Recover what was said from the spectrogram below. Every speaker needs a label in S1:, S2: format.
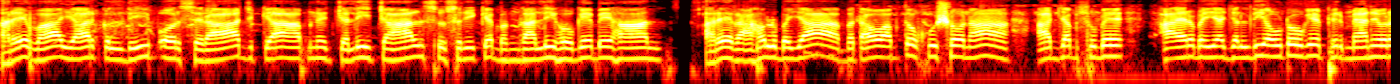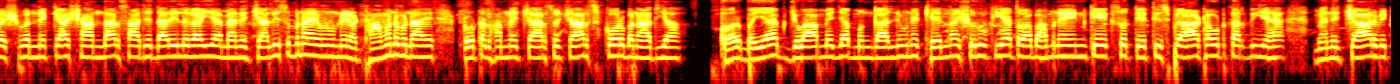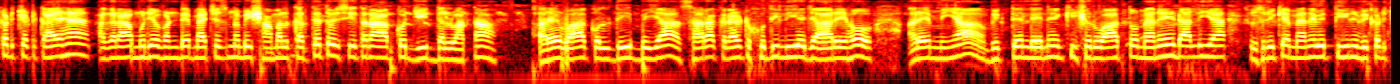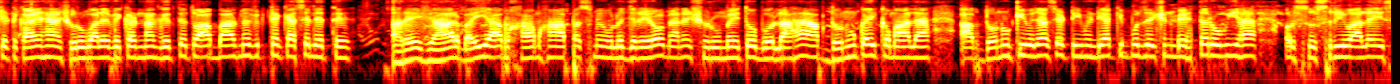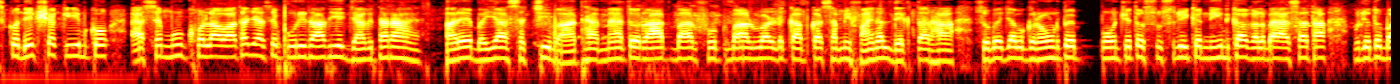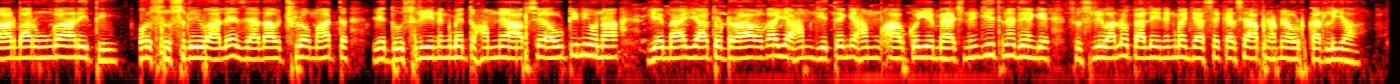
S1: अरे वाह यार, कुलदीप और सिराज, क्या आपने चली चाल? सुसरी के बंगाली हो गए बेहाल। अरे राहुल भैया, बताओ अब तो खुश हो ना। आज जब सुबह आयर भैया जल्दी आउट हो गए फिर मैंने और अश्वन ने क्या शानदार साझेदारी लगाई है? मैंने चालीस बनाए, उन्होंने अट्ठावन बनाए। टोटल हमने चार सौ चार स्कोर बना दिया। और भैया जवाब में जब बंगालियों ने खेलना शुरू किया तो अब हमने इनके 133 पे आठ आउट कर दिए हैं। मैंने चार विकेट चटकाए हैं। अगर आप मुझे वनडे मैचेस में भी शामिल करते तो इसी तरह आपको जीत दिलवाता। अरे वाह, कुलदीप भैया, सारा क्रेडिट खुद ही लिए जा रहे हो। अरे मियाँ, विकटें लेने की शुरुआत तो मैंने ही डाली है। सुसरी के मैंने भी तीन विकेट चटकाए हैं। शुरू वाले विकेट ना गिरते तो आप बाद में विकटें कैसे लेते? अरे यार भाई, आप खाम खा आपस में उलझ रहे हो। मैंने शुरू में ही तो बोला है, आप दोनों का ही कमाल है। आप दोनों की वजह से टीम इंडिया की पोजीशन बेहतर हुई है। और सुसरी वाले इसको देख, शकीब को ऐसे मुँह खोला हुआ था जैसे पूरी रात ये जागता रहा है। अरे भैया, सच्ची बात है, मैं तो रात बार फुटबॉल वर्ल्ड कप का सेमीफाइनल देखता रहा। सुबह जब ग्राउंड पे पहुँचे तो सुसरी के नींद का गलबा ऐसा था, मुझे तो बार बार ऊँगा आ रही थी। और सुसरी वाले, ज़्यादा उछलो मत। ये दूसरी इनिंग में तो हमने आपसे आउट ही नहीं होना। ये मैच या तो ड्रा होगा या हम जीतेंगे। हम आपको ये मैच नहीं जीतने देंगे। सुसरी वालों, पहले इनिंग में जैसे कैसे आपने हमें आउट कर लिया।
